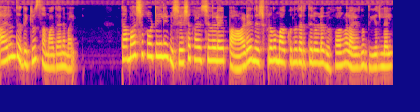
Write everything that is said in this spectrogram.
അരുന്ധതിക്കും സമാധാനമായി. തമാശക്കോട്ടയിലെ വിശേഷ കാഴ്ചകളെ പാടെ നിഷ്പ്രഭമാക്കുന്ന തരത്തിലുള്ള വിഭവങ്ങളായിരുന്നു ധീർലാൽ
